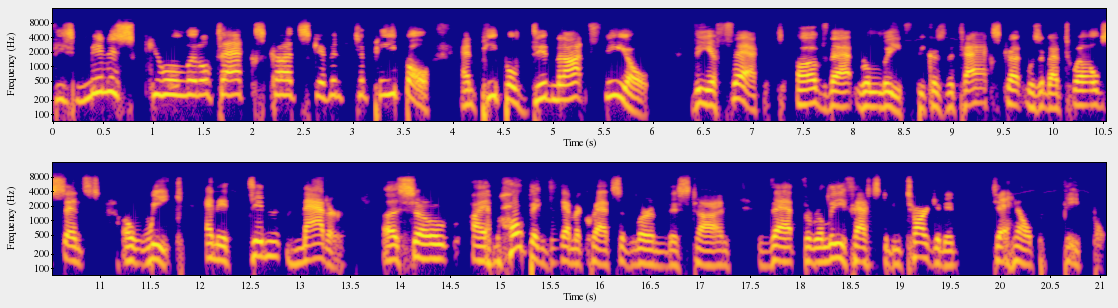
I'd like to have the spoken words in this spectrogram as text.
these minuscule little tax cuts given to people, and people did not feel the effect of that relief because the tax cut was about 12 cents a week and it didn't matter. Uh, so I am hoping Democrats have learned this time that the relief has to be targeted to help people.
